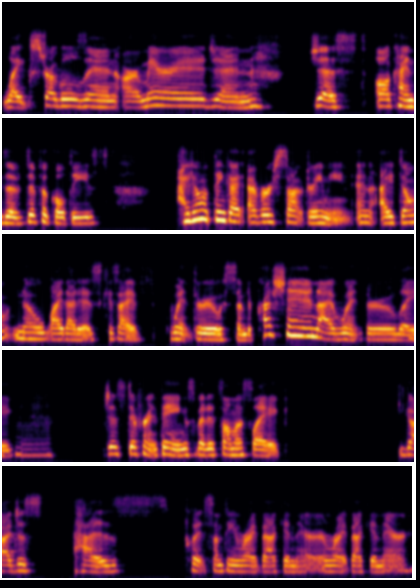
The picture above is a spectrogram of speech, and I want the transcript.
like struggles in our marriage and just all kinds of difficulties, I don't think I ever stopped dreaming. And I don't know why that is because I've went through some depression. I've went through like mm-hmm. just different things, but it's almost like God just has put something right back in there and right back in there.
